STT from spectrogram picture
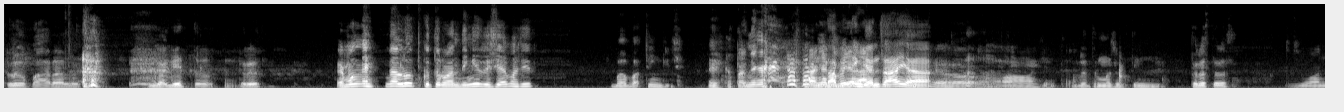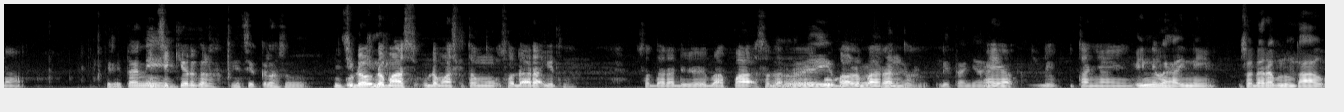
lu parah lu. Enggak gitu. terus? Emang eh enggak lu keturunan tinggi dari siapa sih Bapak tinggi sih. eh katanya kan. Tanya Tapi gedean. tinggian saya Oh, oh gitu. Udah termasuk tinggi. terus terus? Terus gimana? Cerita nih. Insecure lu? Insecure langsung. Udah udah mas udah mas ketemu saudara gitu saudara dari bapak saudara dari ibu kalau lebaran tuh ditanya kayak ditanyain Inilah ini. Saudara belum tahu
